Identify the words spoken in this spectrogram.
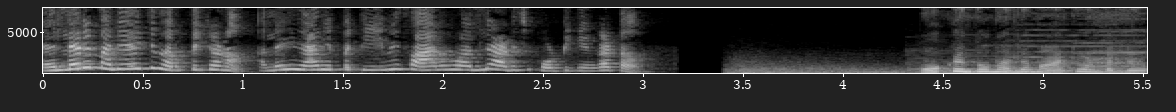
എല്ലാരും മര്യാദയ്ക്ക് നിർത്തിക്കണം. അല്ലെങ്കിൽ ടിവി സാധനം സാധനങ്ങളെല്ലാം അടിച്ച് പൊട്ടിക്കും കേട്ടോ. മോക്ക് എന്തോ നല്ല മാറ്റം ഉണ്ടല്ലോ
